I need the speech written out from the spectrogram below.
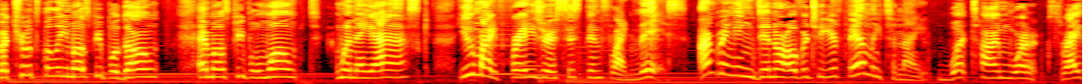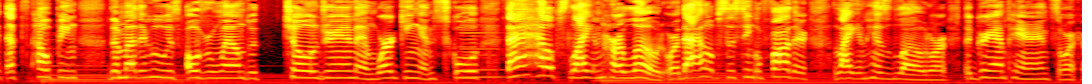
But truthfully, most people don't, and most people won't when they ask. You might phrase your assistance like this I'm bringing dinner over to your family tonight. What time works, right? That's helping the mother who is overwhelmed with children and working and school, that helps lighten her load, or that helps the single father lighten his load, or the grandparents, or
